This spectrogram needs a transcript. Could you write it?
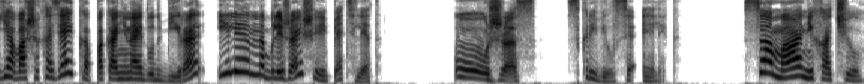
я ваша хозяйка, пока не найдут Бира или на ближайшие пять лет. Ужас, скривился Элик. Сама не хочу,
